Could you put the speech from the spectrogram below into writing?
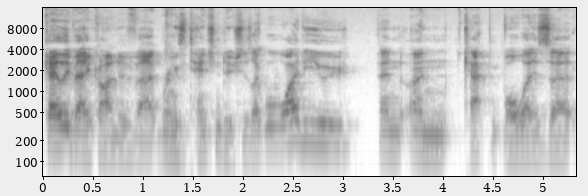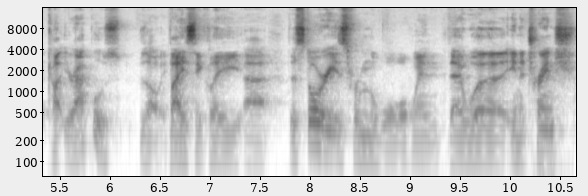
Kaylee Bay kind of uh, brings attention to. She's like, well, why do you and and Cap always uh, cut your apples, Zoe? Basically, uh, the story is from the war when they were in a trench,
